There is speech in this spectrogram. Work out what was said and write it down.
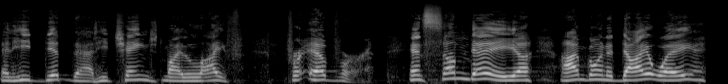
And he did that. He changed my life forever. And someday uh, I'm going to die away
